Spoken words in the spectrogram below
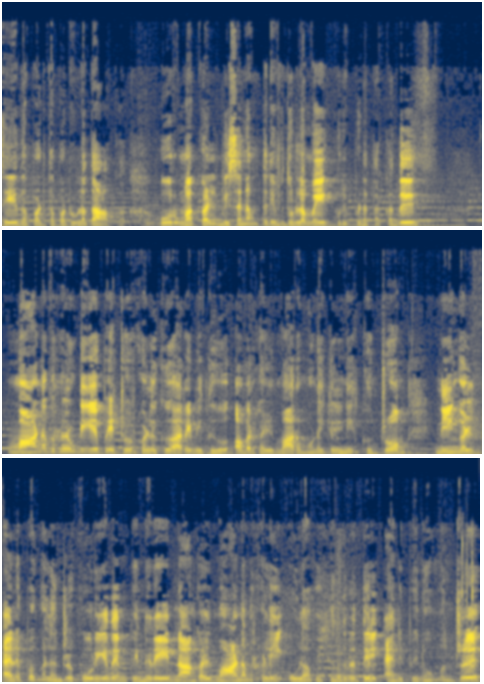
சேதப்படுத்தப்பட்டுள்ளதாக ஊர் மக்கள் விசனம் தெரிவித்துள்ளமை குறிப்பிடத்தக்கது. மாணவர்களுடைய பெற்றோர்களுக்கு அறிவித்து அவர்கள் மறுமுனையில் நிற்கின்றோம். நீங்கள் அனுப்புங்கள் என்று கூறியதன் பின்னரே நாங்கள் மாணவர்களை உளவு இயந்திரத்தில் அனுப்பினோம் என்று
